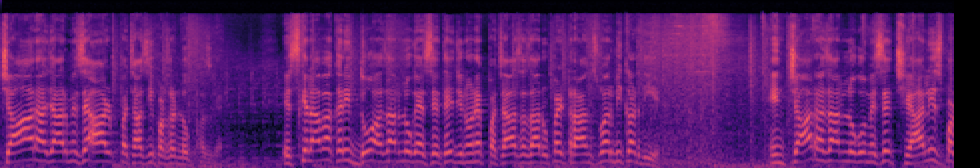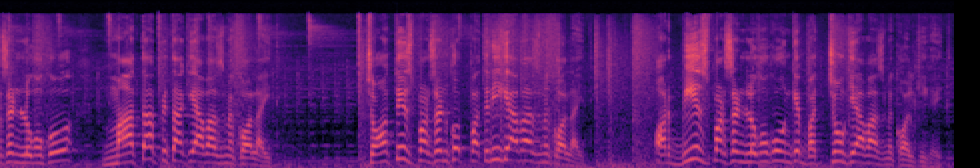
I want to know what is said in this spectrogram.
चार हज़ार में से आठ पचासी परसेंट लोग फंस गए। इसके अलावा करीब दो हज़ार लोग ऐसे थे जिन्होंने पचास हज़ार रुपए ट्रांसफ़र भी कर दिए। इन चार हज़ार लोगों में से छियालीस परसेंट लोगों को माता पिता की आवाज़ में कॉल आई थी। चौंतीस परसेंट को पत्नी की आवाज़ में कॉल आई थी और 20 परसेंट लोगों को उनके बच्चों की आवाज़ में कॉल की गई थी।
